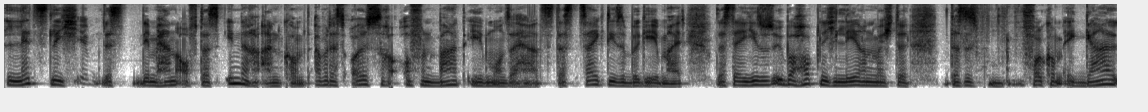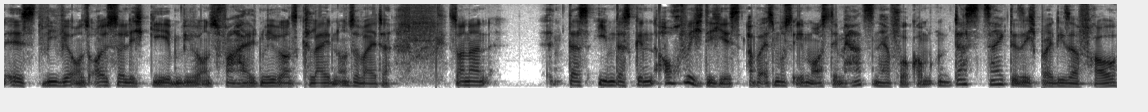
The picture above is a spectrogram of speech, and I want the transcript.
letztlich es dem Herrn auf das Innere ankommt, aber das Äußere offenbart eben unser Herz. Das zeigt diese Begebenheit, dass der Jesus überhaupt nicht lehren möchte, dass es vollkommen egal ist, wie wir uns äußerlich geben, wie wir uns verhalten, wie wir uns kleiden und so weiter, sondern dass ihm das auch wichtig ist, aber es muss eben aus dem Herzen hervorkommen. Und das zeigte sich bei dieser Frau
